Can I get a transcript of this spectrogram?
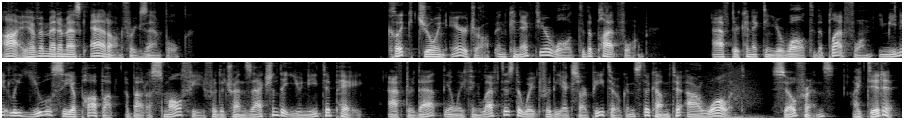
I have a MetaMask add-on for example. Click Join Airdrop and connect your wallet to the platform. After connecting your wallet to the platform, immediately you will see a pop-up about a small fee for the transaction that you need to pay. After that, the only thing left is to wait for the XRP tokens to come to our wallet. So friends, I did it!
